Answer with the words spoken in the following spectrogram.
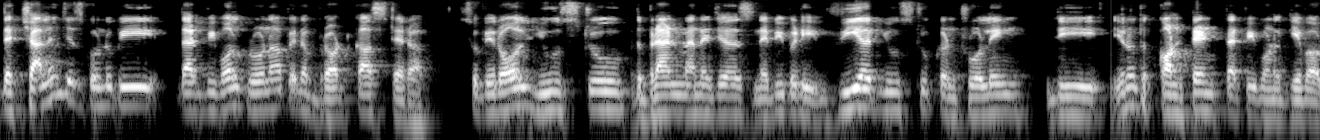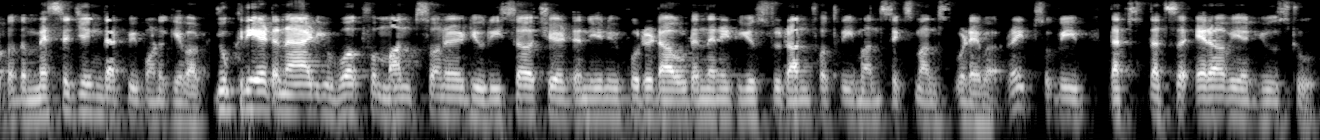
The challenge is going to be that we've all grown up in a broadcast era. So we're all used to the brand managers and everybody. We are used to controlling the, you know, the content that we want to give out or the messaging that we want to give out. You create an ad, you work for months on it, you research it, and then you put it out, and then it used to run for three months, six months, whatever, right? So we that's that's the era we are used to.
